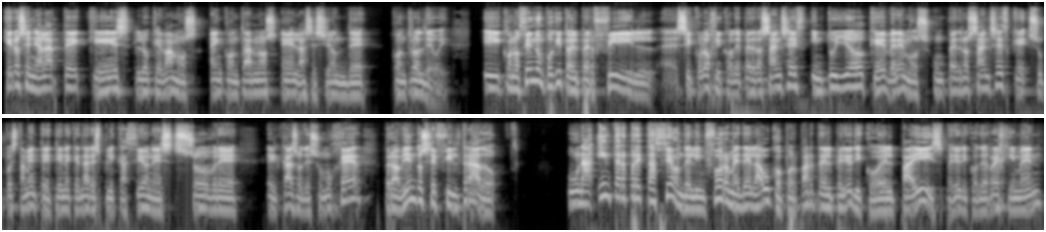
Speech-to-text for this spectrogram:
quiero señalarte qué es lo que vamos a encontrarnos en la sesión de control de hoy. Y conociendo un poquito el perfil eh, psicológico de Pedro Sánchez, intuyo que veremos un Pedro Sánchez que supuestamente tiene que dar explicaciones sobre el caso de su mujer, pero habiéndose filtrado una interpretación del informe de la UCO por parte del periódico El País, periódico de régimen,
